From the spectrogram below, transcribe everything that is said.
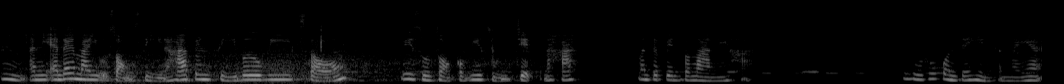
อืมอันนี้แอนได้มาอยู่สองสีนะคะ เป็นสีเบอร์ V สอง V ศูนย์สองกับ V ศูนย์เจ็ดนะคะ มันจะเป็นประมาณนี้ค่ะ ไม่รู้ทุกคนจะเห็นกันไหมอะ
